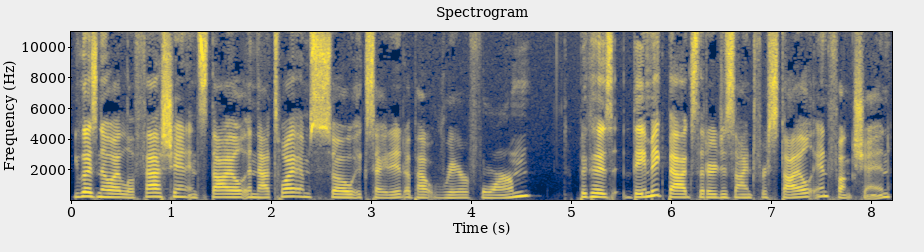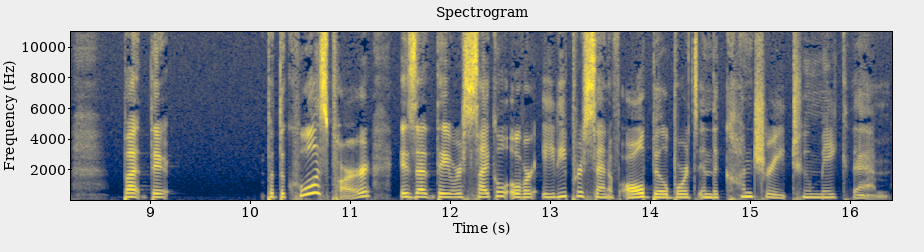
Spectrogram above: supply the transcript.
You guys know I love fashion and style, and that's why I'm so excited about Rare Form because they make bags that are designed for style and function, but they're but the coolest part is that they recycle over 80% of all billboards in the country to make them.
